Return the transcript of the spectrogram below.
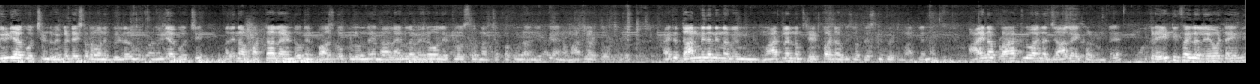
మీడియాకు వచ్చిండు వెంకటేశ్వరరావు అనే బిల్డర్ మీడియాకు వచ్చి అది నా పట్టా ల్యాండ్ నేను పాస్బుక్లు ఉన్నాయి నా ల్యాండ్లో వేరే వాళ్ళు ఎట్లా వస్తారు నాకు చెప్పకుండా అని చెప్పి ఆయన మాట్లాడుతూ ఉంటుంది అయితే దాని మీద నిన్న మేము మాట్లాడినాం స్టేట్ పార్ట్ ఆఫీస్లో ప్రెస్ మీట్ పెట్టి మాట్లాడినాం. ఆయన ప్లాట్లు ఆయన జాగా ఇక్కడ ఉంటే ఇక్కడ ఎయిటీ ఫైవ్లో లేఅవుట్ అయింది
